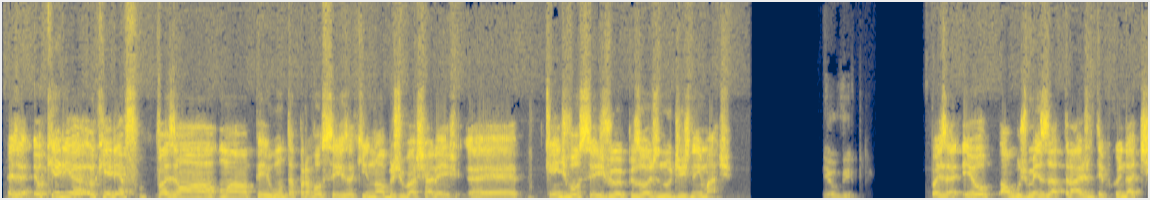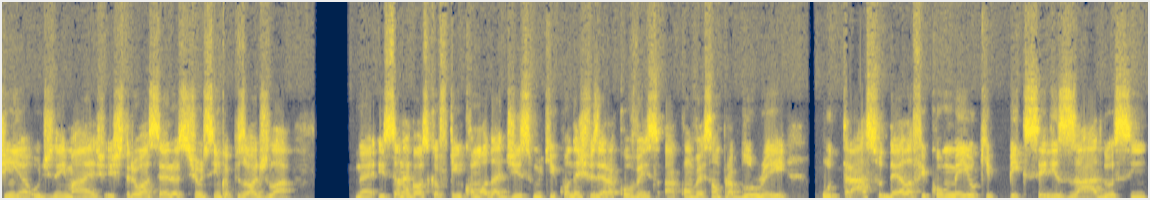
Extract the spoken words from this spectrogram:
Pois é, eu queria, eu queria fazer uma, uma pergunta pra vocês aqui, nobres de bacharéis. É, quem de vocês viu o episódio no Disney+. Eu vi. Pois é, eu, alguns meses atrás, no tempo que eu ainda tinha o Disney+, estreou a série, eu assisti uns cinco episódios lá. Né? Isso é um negócio que eu fiquei incomodadíssimo, que quando eles fizeram a, convers- a conversão pra Blu-ray, o traço dela ficou meio que pixelizado, assim.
